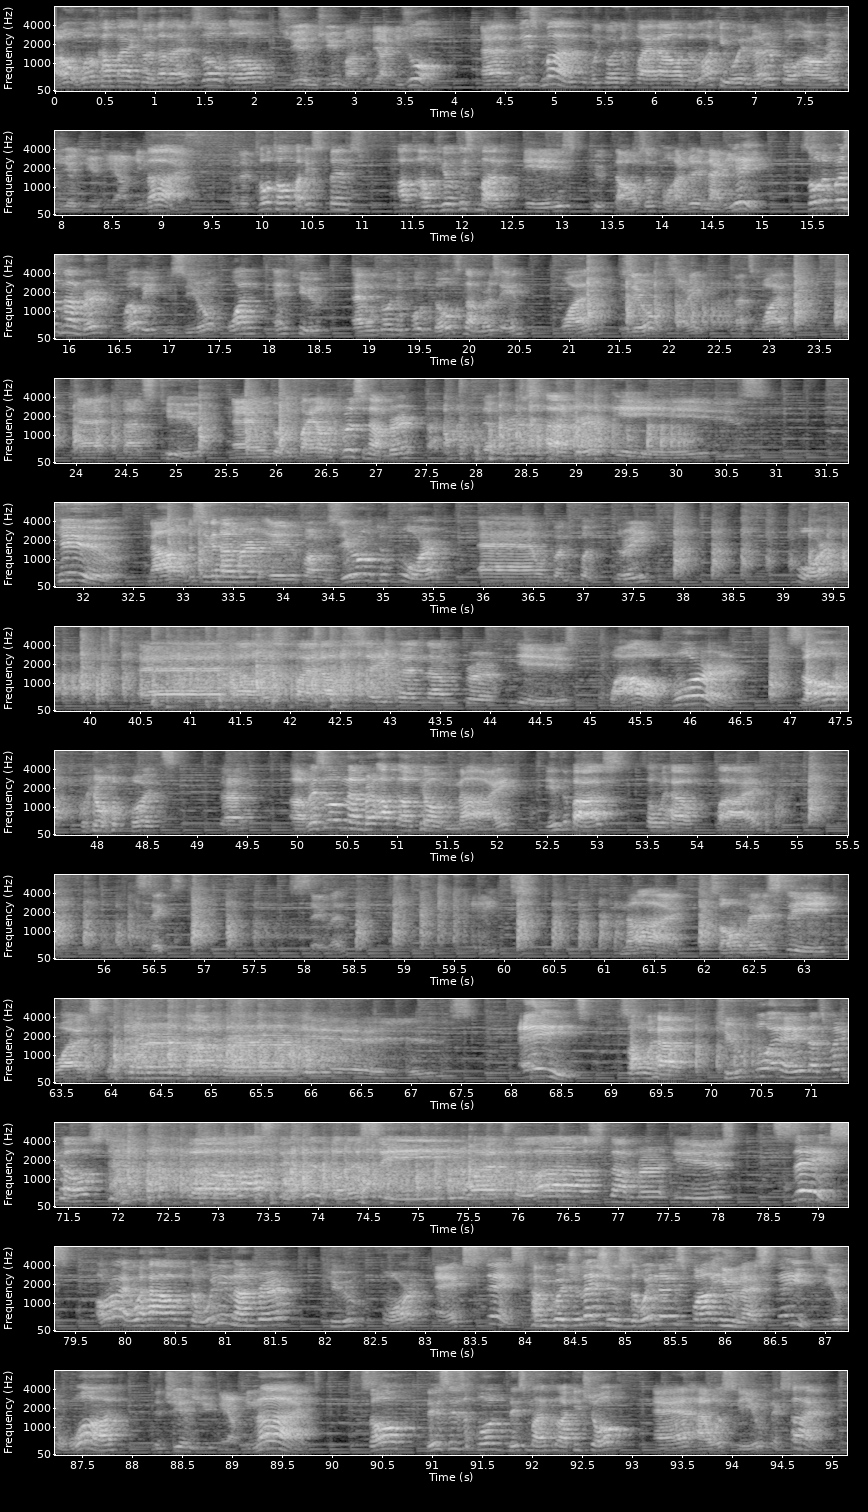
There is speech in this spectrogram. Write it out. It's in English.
Hello, welcome back to another episode of GNG Monthly Draw. And this month, we're going to find out the lucky winner for our GNG ARP9. And the total participants up until this month is 2,498. So the first number will be 0, 1, and 2. And we're going to put those numbers in 1, 0, sorry, that's 1, and that's 2. And we're going to find out the first number. The first number is 2. Now the second number is from 0 to 4. And we're going to put 3, 4. And now let's find out the second number is, wow, 4. So we will put the uh, residual number up until 9 in the box. So we have 5, 6, 9. So let's see what the third number is. 8. So we have 2 for 8. That's very close to the last digit. So let's see what the last number is. 6. Alright, we have the winning number 24X6. Congratulations, the winner is from United States. You have won the GNG ARP9. So, this is for this month lucky draw, and I will see you next time.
